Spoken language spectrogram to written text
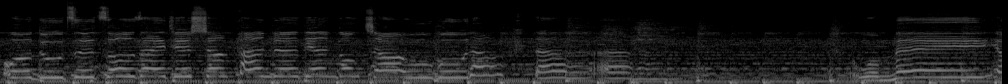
我独自走在街上，看着天空，找不到。答案，我没有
